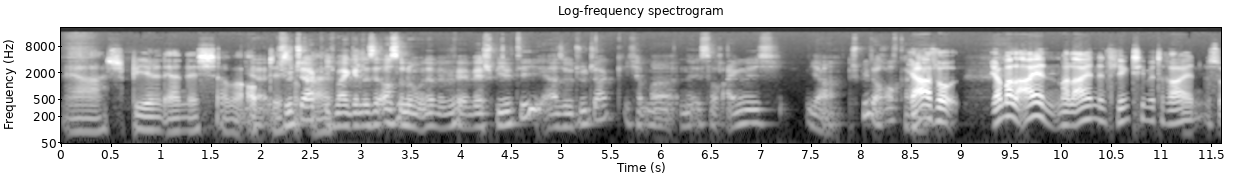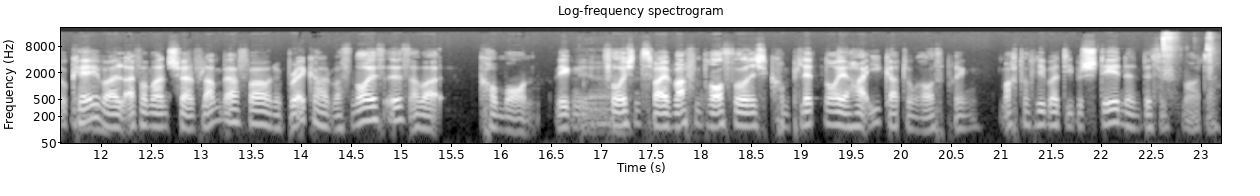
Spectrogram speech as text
ja, spielen eher nicht, aber Ja, optisch Jujak, ich meine, das ist ja auch so eine, ne, wer, wer spielt die? Also Jujak, ich habe mal, ne, ist auch eigentlich, ja, spielt auch auch keiner. Ja, also, ja, mal ein, mal ein ins Link-Team mit rein, ist okay, Ja. weil einfach mal einen schweren Flammenwerfer und eine Breaker halt was Neues ist, aber come on, wegen Ja. solchen zwei Waffen brauchst du doch nicht komplett neue HI-Gattung rausbringen. Mach doch lieber die bestehenden ein bisschen smarter.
